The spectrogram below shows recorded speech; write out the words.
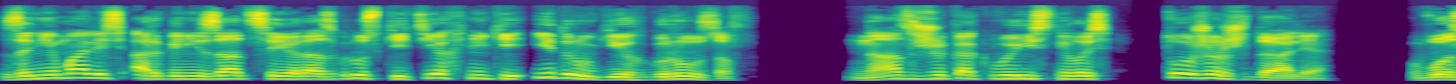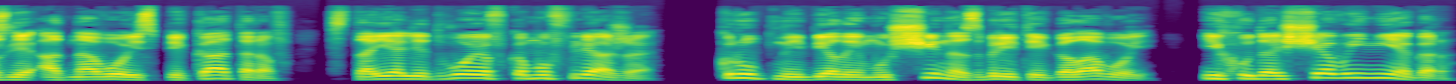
занимались организацией разгрузки техники и других грузов. Нас же, как выяснилось, тоже ждали. Возле одного из пикаторов стояли двое в камуфляже. Крупный белый мужчина с бритой головой и худощавый негр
